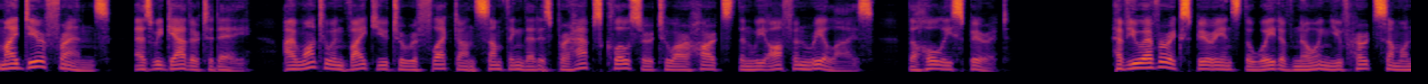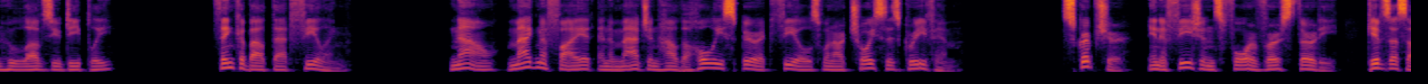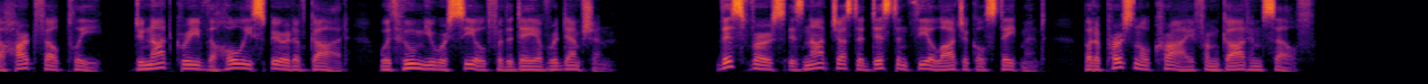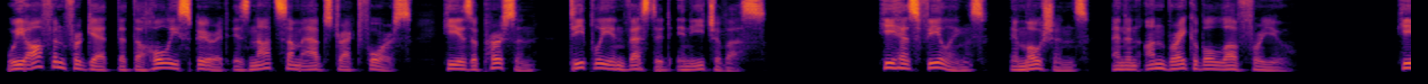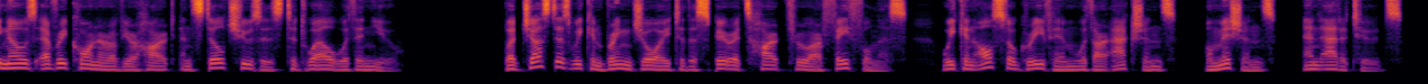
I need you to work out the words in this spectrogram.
My dear friends, as we gather today, I want to invite you to reflect on something that is perhaps closer to our hearts than we often realize the Holy Spirit. Have you ever experienced the weight of knowing you've hurt someone who loves you deeply? Think about that feeling. Now, magnify it and imagine how the Holy Spirit feels when our choices grieve Him. Scripture, in Ephesians 4 verse 30, gives us a heartfelt plea Do not grieve the Holy Spirit of God, with whom you were sealed for the day of redemption. This verse is not just a distant theological statement, but a personal cry from God Himself. We often forget that the Holy Spirit is not some abstract force, He is a person, deeply invested in each of us. He has feelings, emotions, and an unbreakable love for you. He knows every corner of your heart and still chooses to dwell within you. But just as we can bring joy to the Spirit's heart through our faithfulness, we can also grieve Him with our actions, omissions, and attitudes.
